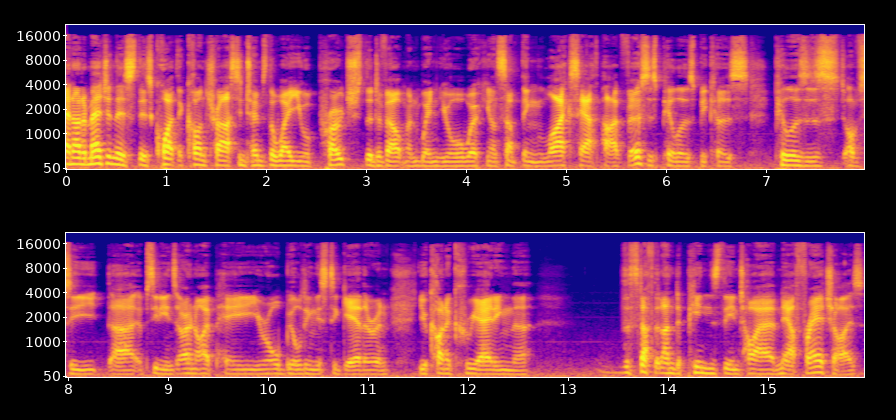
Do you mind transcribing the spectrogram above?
and I'd imagine there's there's quite the contrast in terms of the way you approach the development when you're working on something like South Park versus Pillars, because Pillars is obviously uh, Obsidian's own IP. You're all building this together, and you're kind of creating the the stuff that underpins the entire now franchise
